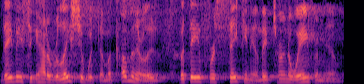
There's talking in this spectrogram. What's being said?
They basically had a relationship with him, a covenant relationship, but they've forsaken him. They turned away from him.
